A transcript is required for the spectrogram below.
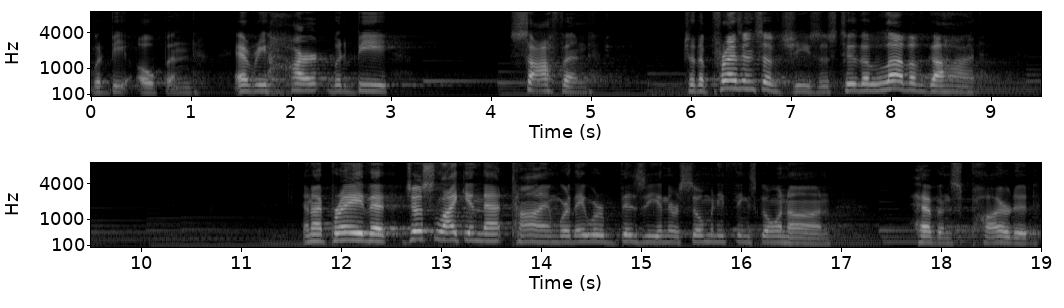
would be opened, every heart would be softened to the presence of Jesus, to the love of God. And I pray that just like in that time where they were busy and there were so many things going on, heavens parted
